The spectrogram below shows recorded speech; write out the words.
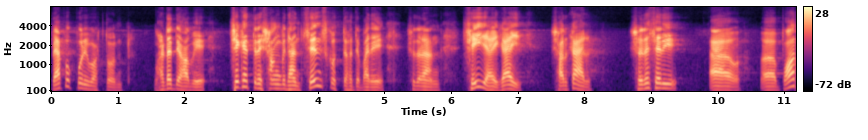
ব্যাপক পরিবর্তন ঘটাতে হবে, সেক্ষেত্রে সংবিধান চেঞ্জ করতে হতে পারে। সুতরাং সেই জায়গায় সরকার স্বৈরাচারী পথ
